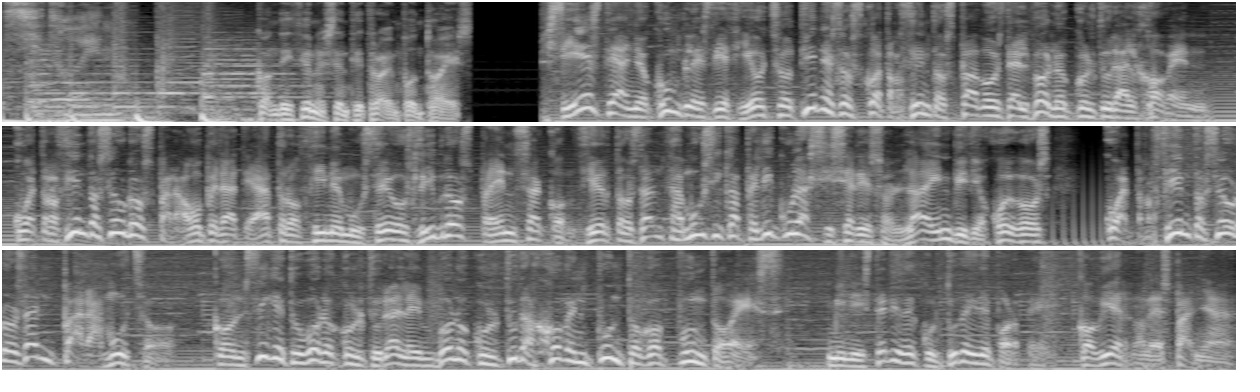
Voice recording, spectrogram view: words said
Citroën. Condiciones en citroen.es. Si este año cumples 18, tienes los 400 pavos del Bono Cultural Joven. 400 euros para ópera, teatro, cine, museos, libros, prensa, conciertos, danza, música, películas y series online, videojuegos. 400 euros dan para mucho. Consigue tu bono cultural en bonoculturajoven.gov.es. Ministerio de Cultura y Deporte. Gobierno de España.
